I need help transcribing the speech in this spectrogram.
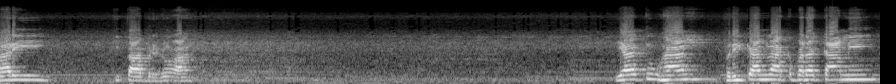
Mari kita berdoa. Ya Tuhan, berikanlah kepada kami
